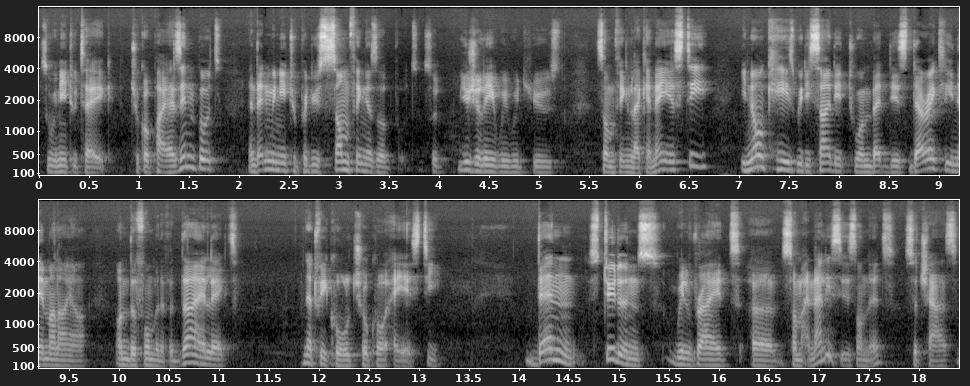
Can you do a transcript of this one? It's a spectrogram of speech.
So we need to take ChocoPy as input, and then we need to produce something as output. So usually we would use something like an AST. In our case, we decided to embed this directly in MLIR on the format of a dialect that we call Choco AST. Then students will write uh, some analysis on it, such as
